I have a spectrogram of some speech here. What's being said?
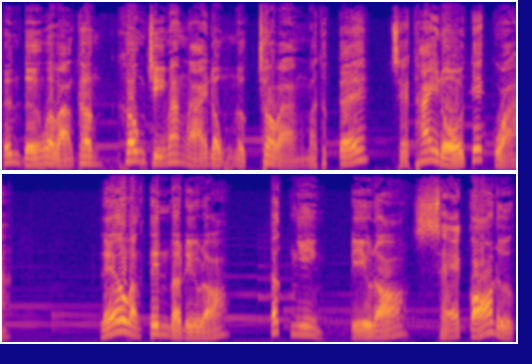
Tin tưởng vào bản thân không chỉ mang lại động lực cho bạn mà thực tế sẽ thay đổi kết quả. Nếu bạn tin vào điều đó, tất nhiên điều đó sẽ có được.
